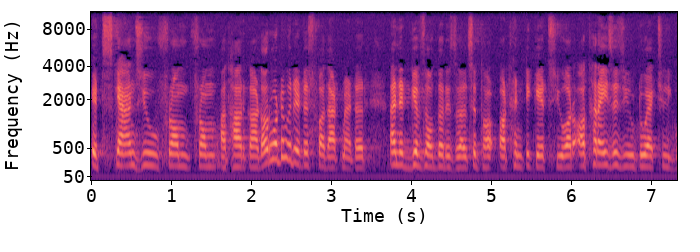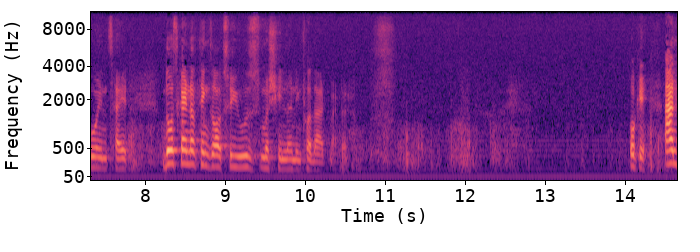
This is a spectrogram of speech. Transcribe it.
it scans you from, from Aadhaar card or whatever it is for that matter, and it gives out the results, it authenticates you or authorizes you to actually go inside. Those kind of things also use machine learning for that matter. Okay, and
